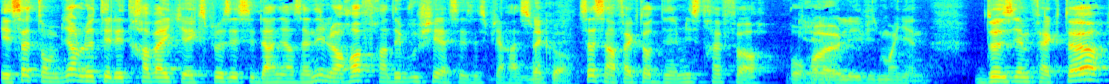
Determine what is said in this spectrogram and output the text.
Et ça tombe bien, le télétravail qui a explosé ces dernières années leur offre un débouché à ces aspirations. Ça, c'est un facteur de dynamisme très fort pour euh, les villes moyennes. Deuxième facteur,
